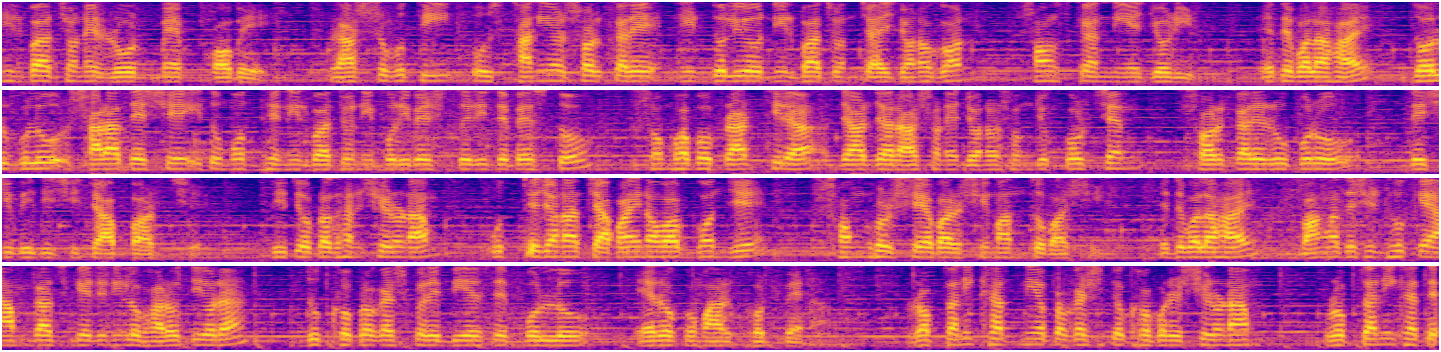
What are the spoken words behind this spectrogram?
নির্বাচনের রোডম্যাপ কবে? রাষ্ট্রপতি ও স্থানীয় সরকারে নির্দলীয় নির্বাচন চায় জনগণ, সংস্কার নিয়ে জরিপ। এতে বলা হয়, দলগুলো সারা দেশে ইতিমধ্যে নির্বাচনী পরিবেশ তৈরিতে ব্যস্ত। সম্ভাব্য প্রার্থীরা যার যার আসনে জনসংযোগ করছেন, সরকারের উপরও দেশি বিদেশি চাপ বাড়ছে। দ্বিতীয় প্রধান শিরোনাম, উত্তেজনা চাপাই নবাবগঞ্জে, সংঘর্ষে আবার সীমান্তবাসী। এতে বলা হয়, বাংলাদেশে ঢুকে আম গাছ কেটে নিল ভারতীয়রা। দুঃখ প্রকাশ করে বিএসএফ বলল, এরকম আর ঘটবে না। রপ্তানি খাত নিয়ে প্রকাশিত খবরের শিরোনাম, রপ্তানি খাতে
